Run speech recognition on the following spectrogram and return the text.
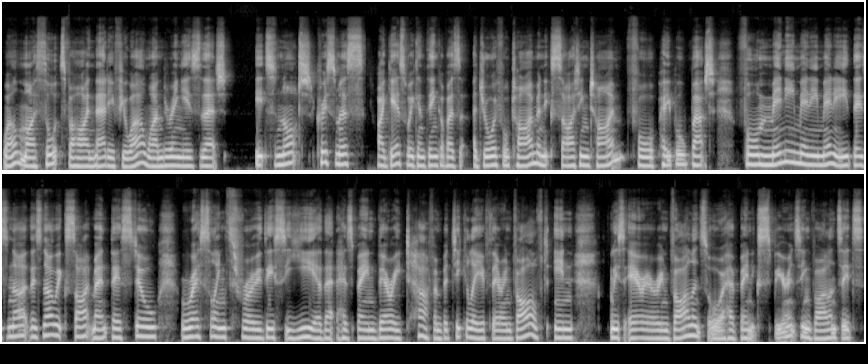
well, my thoughts behind that, if you are wondering, is that it's not Christmas I guess we can think of as a joyful time, an exciting time for people, but for many, many, many, there's no there's no excitement. They're still wrestling through this year that has been very tough, and particularly if they're involved in this area in violence or have been experiencing violence, it's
